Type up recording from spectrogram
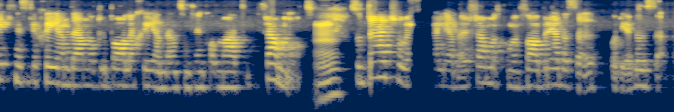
tekniska skeenden och globala skeenden som kan komma framåt. Mm. Så där tror jag att ledare framåt kommer förbereda sig på det viset.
